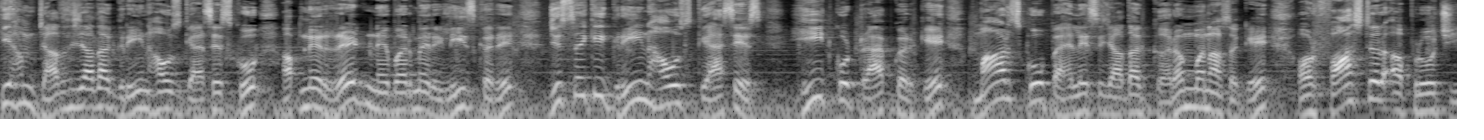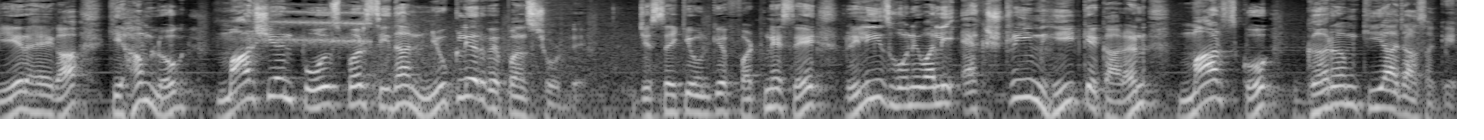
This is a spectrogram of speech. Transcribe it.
कि हम ज़्यादा से ज़्यादा ग्रीन हाउस गैसेस को अपने रेड नेबर में रिलीज़ करें जिससे कि ग्रीन हाउस गैसेस हीट को ट्रैप करके मार्स को पहले से ज़्यादा गर्म बना सके और फास्टर अप्रोच ये रहेगा कि हम लोग मार्शियन पोल्स पर सीधा न्यूक्लियर वेपन्स छोड़ दें जिससे कि उनके फटने से रिलीज़ होने वाली एक्सट्रीम हीट के कारण मार्स को गर्म किया जा सके।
